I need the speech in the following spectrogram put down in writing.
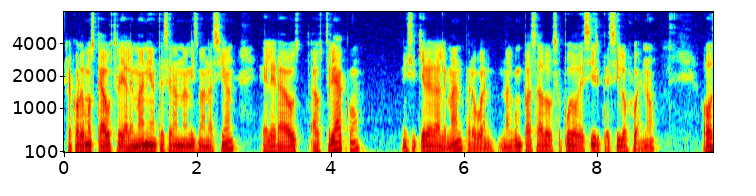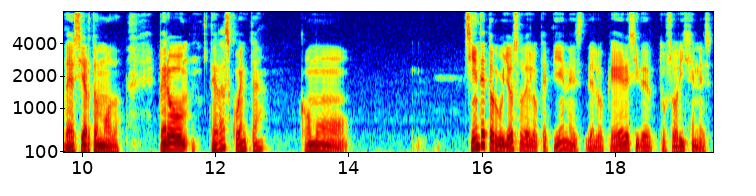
recordemos que Austria y Alemania antes eran una misma nación. Él era austriaco, ni siquiera era alemán, pero bueno, en algún pasado se pudo decir que sí lo fue, ¿no? O de cierto modo. Pero te das cuenta cómo siéntete orgulloso de lo que tienes, de lo que eres y de tus orígenes.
